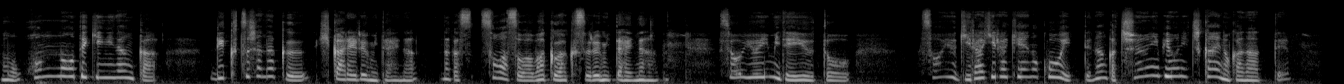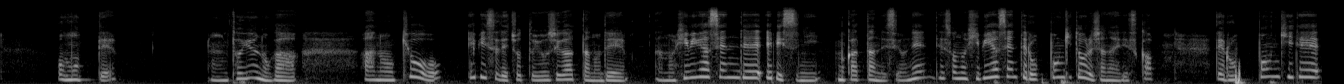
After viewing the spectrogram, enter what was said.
もう本能的になんか理屈じゃなく惹かれるみたいななんかそわそわワクワクするみたいなそういう意味で言うとそういうギラギラ系の行為ってなんか中二病に近いのかなって思って、うん、というのがあの今日恵比寿でちょっと用事があったのであの日比谷線で恵比寿に向かったんですよね。でその日比谷線って六本木通るじゃないですか。で六本木で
